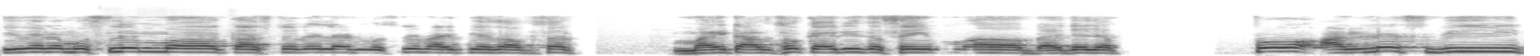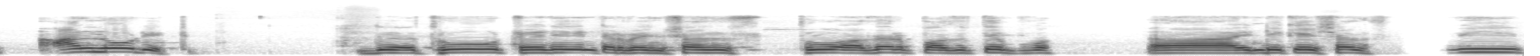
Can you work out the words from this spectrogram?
Even a Muslim uh, constable and Muslim IPS officer might also carry the same uh, baggage. So unless we unload it the, through training interventions, through other positive uh, indications, we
